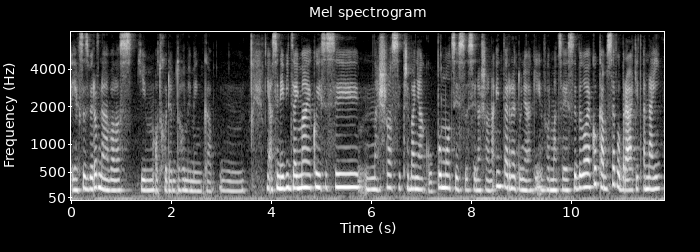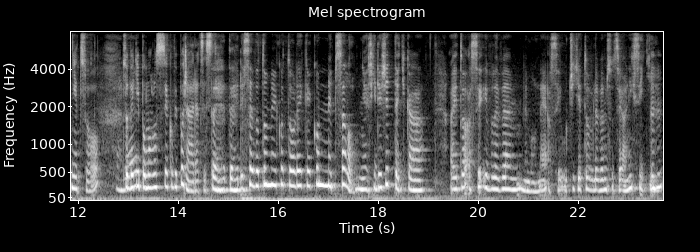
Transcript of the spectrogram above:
Jak se vyrovnávala s tím odchodem toho miminka? Mm, mě asi nejvíc zajímá, jako jestli si našla si třeba nějakou pomoc, jestli si našla na internetu nějaké informace, jestli bylo jako kam se obrátit a najít něco, Ale co by ti pomohlo si jako vypořádat se s tím. Te, tehdy se o tom jako tolik jako nepsalo. Mně přijde, že teďka, a je to asi i vlivem, nebo ne asi, určitě to vlivem sociálních sítí, mm-hmm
